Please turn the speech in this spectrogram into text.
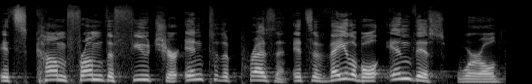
it's come from the future into the present. It's available in this world,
